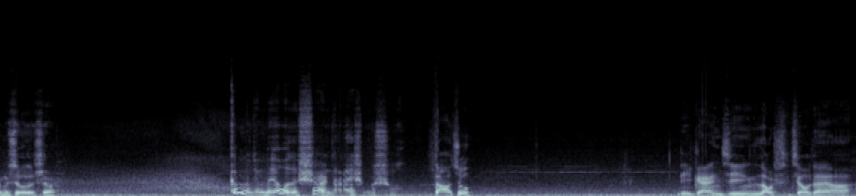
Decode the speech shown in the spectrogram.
什么时候的事儿？根本就没我的事儿，哪来什么时候？打住！你赶紧老实交代啊！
